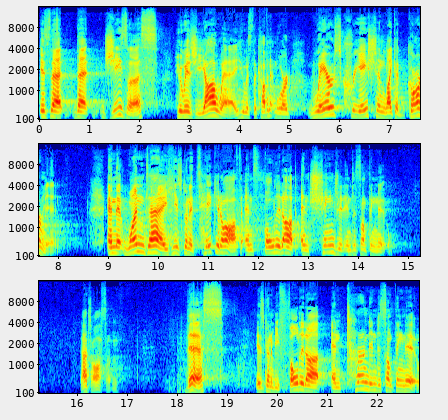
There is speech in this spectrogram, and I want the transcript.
is that, that Jesus who is Yahweh, who is the covenant Lord, wears creation like a garment. And that one day he's going to take it off and fold it up and change it into something new. That's awesome. This is going to be folded up and turned into something new.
